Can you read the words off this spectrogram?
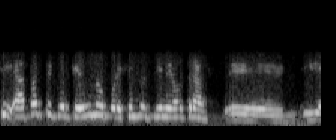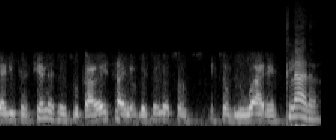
Sí, aparte porque uno, por ejemplo, tiene otras eh, idealizaciones en su cabeza de lo que son esos esos lugares. Claro.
